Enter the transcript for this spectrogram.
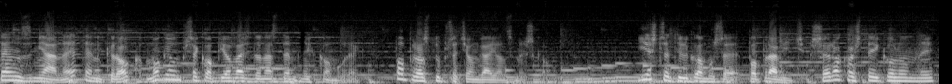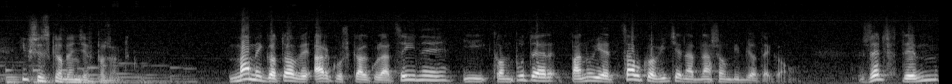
tę zmianę, ten krok mogę przekopiować do następnych komórek, po prostu przeciągając myszką. Jeszcze tylko muszę poprawić szerokość tej kolumny i wszystko będzie w porządku. Mamy gotowy arkusz kalkulacyjny i komputer panuje całkowicie nad naszą biblioteką. Rzecz w tym,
